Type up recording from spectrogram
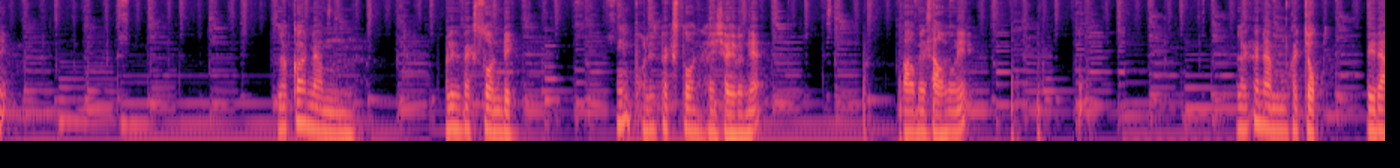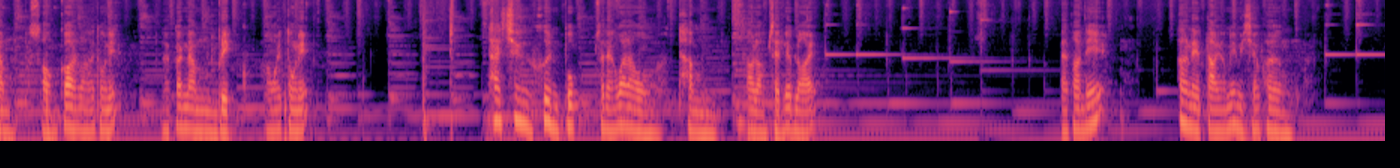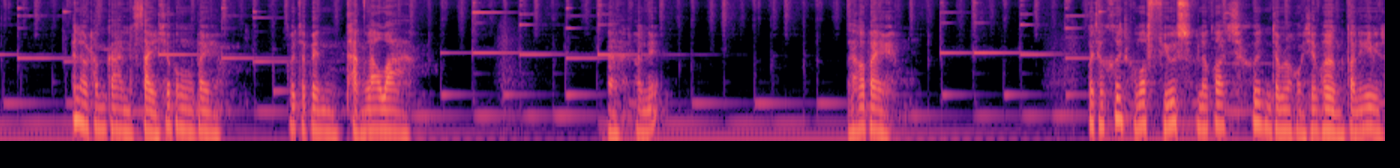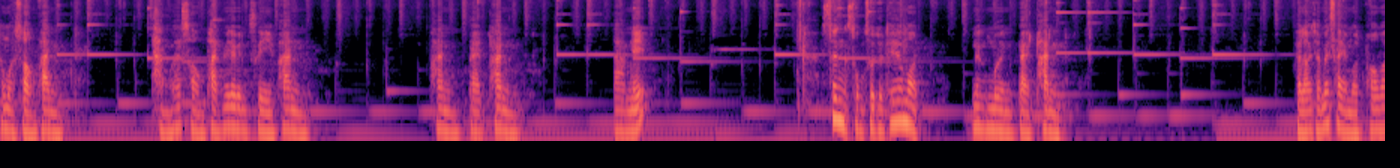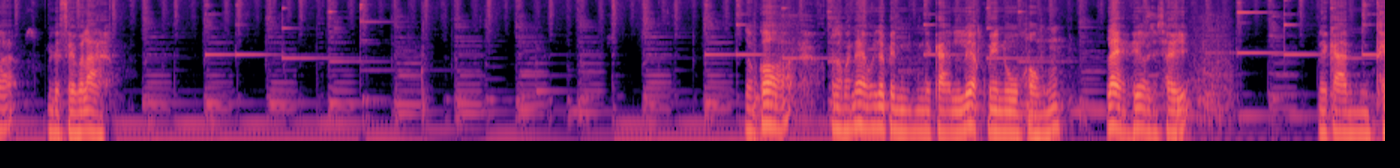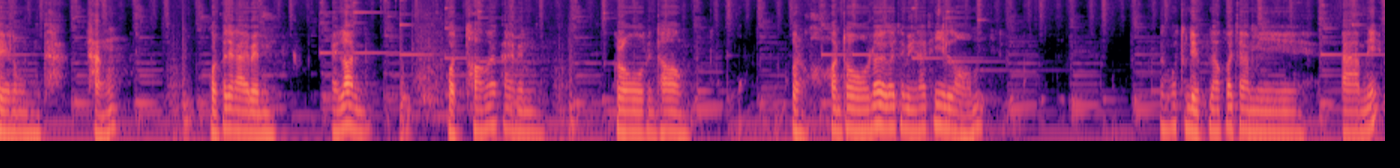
แล้วก็นำ Police Backstone Brick Police Backstone เฉยๆ แบบเนี้ยวางเป็นเสาตรงนี้ แล้วก็นำกระจกสีดำสองก้อนวางไว้ตรงนี้ แล้วก็นำบริกวางไว้ตรงนี้ ถ้าชื่อขึ้นปุ๊บ แสดงว่าเราทำเตาหลอมเสร็จเรียบร้อย แต่ตอนนี้ข้างในเตายังไม่มีเชื้อเพลิง ให้เราทำการใส่เชื้อเพลิงลงไป ก็จะเป็นถังลาวาอ่าตอนนี้แล้วเข้าไป ก็จะขึ้นคำว่า fuse แล้วก็ขึ้นจำนวนของเชื้อเพลิง ตอนนี้มีทั้งหมด 2,000 ถังละ 2,000 ก็จะเป็น 4,000 พันแปดพันตามนี้ ซึ่งสูงสุดอยู่ที่ทั้งหมด 18,000 แต่เราจะไม่ใส่หมดเพราะว่ามันจะเสียเวลา แล้วก็เรามาแน่ว่าจะเป็นในการเลือกเมนูของแร่ที่เราจะใช้ ในการเทลงถังกดก็จะกลายเป็นไอรอนกดทองก็กลายเป็นโกลเป็นทองส่วนคอนโทรลเลอร์ก็จะมีหน้าที่หลอมซึ่องวัตถุดิบเราก็จะมีตามนี้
